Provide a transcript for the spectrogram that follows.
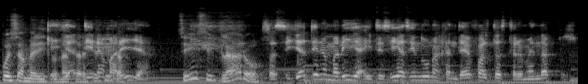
pues amerita que una ya tiene amarilla. Sí, sí, claro. O sea, si ya tiene amarilla y te sigue haciendo una cantidad de faltas tremenda, pues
